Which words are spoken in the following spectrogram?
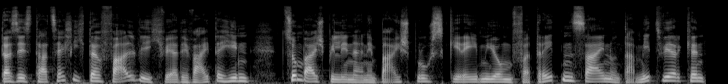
Das ist tatsächlich der Fall. Ich werde weiterhin zum Beispiel in einem Beispruchsgremium vertreten sein und da mitwirken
